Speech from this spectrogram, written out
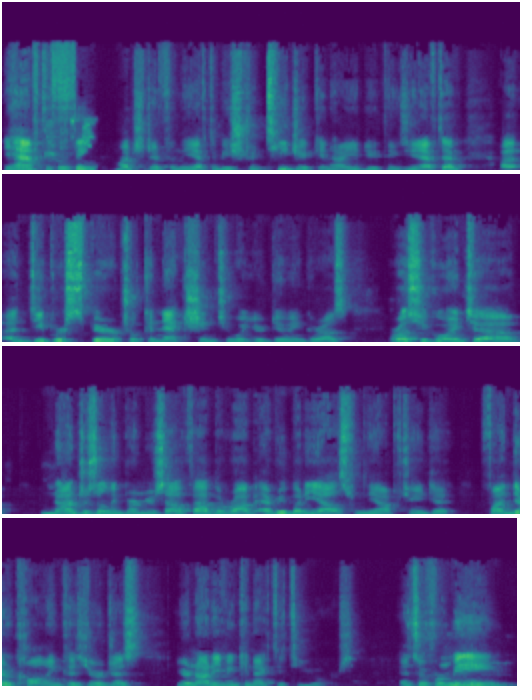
You have to True. think much differently. You have to be strategic in how you do things. You have to have a, a, deeper spiritual connection to what you're doing, or else, or else you're going to uh, not just only burn yourself out, but rob everybody else from the opportunity to find their calling because you're just you're not even connected to yours. And so for me, mm.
